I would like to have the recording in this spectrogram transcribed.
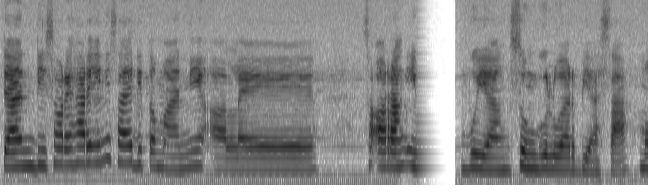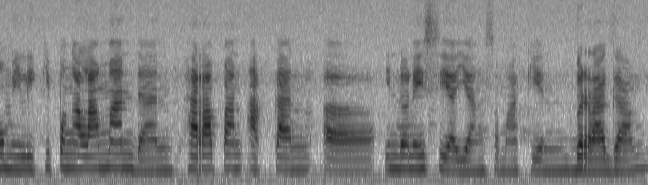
Dan di sore hari ini saya ditemani oleh seorang ibu yang sungguh luar biasa, memiliki pengalaman dan harapan akan uh, Indonesia yang semakin beragam,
